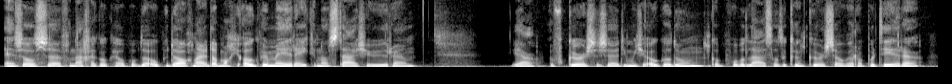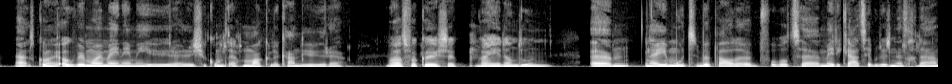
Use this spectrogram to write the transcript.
En zoals eh, vandaag ga ik ook helpen op de open dag. Nou, dat mag je ook weer meerekenen als stageuren. Ja, of cursussen, die moet je ook wel doen. Ik had bijvoorbeeld laatst dat ik een cursus over rapporteren. Nou, dat kon je ook weer mooi meenemen in je uren. Dus je komt echt makkelijk aan de uren. Maar wat voor cursussen kan je dan doen? Ehm, nou, je moet bepaalde, bijvoorbeeld eh, medicatie heb ik dus net gedaan.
